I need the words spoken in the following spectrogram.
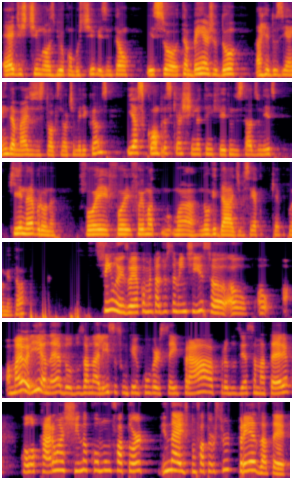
é de estímulo aos biocombustíveis, então isso também ajudou a reduzir ainda mais os estoques norte-americanos e as compras que a China tem feito nos Estados Unidos, que, né, Bruna, foi, foi, foi uma, uma novidade. Você quer, quer complementar? Sim, Luiz, eu ia comentar justamente isso. A, a, a maioria né, do, dos analistas com quem eu conversei para produzir essa matéria colocaram a China como um fator inédito, um fator surpresa até.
